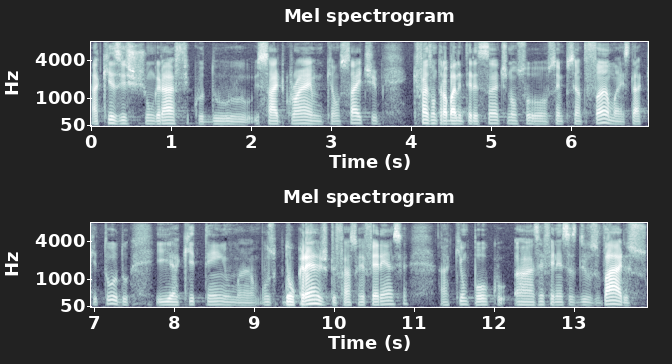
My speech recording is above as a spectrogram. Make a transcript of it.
Aqui existe um gráfico do Side Crime, que é um site que faz um trabalho interessante, não sou 100% fã, mas está aqui tudo, e aqui tem uma, dou crédito e faço referência, aqui um pouco as referências dos vários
